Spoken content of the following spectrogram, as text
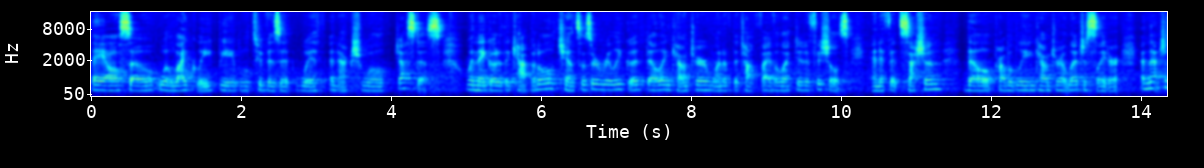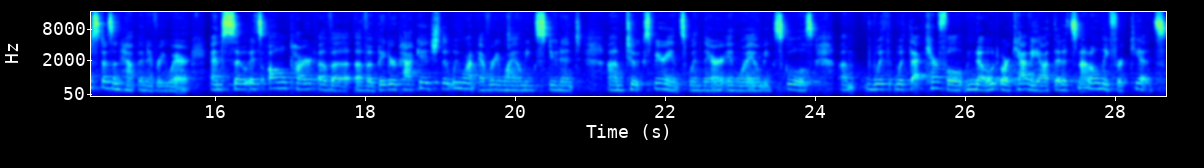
they also will likely be able to visit with an actual justice. When they go to the Capitol, chances are really good they'll encounter one of the top five elected officials. And if it's session, they'll probably encounter a legislator. And that just doesn't happen everywhere. And so it's all part of a, of a bigger package that we want every Wyoming student um, to experience when they're in Wyoming schools, um, with, with that careful note or caveat that it's not only for kids,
